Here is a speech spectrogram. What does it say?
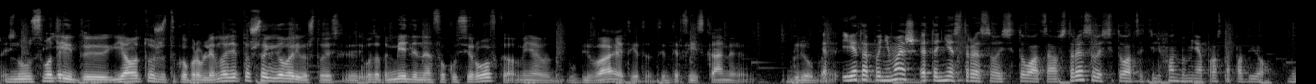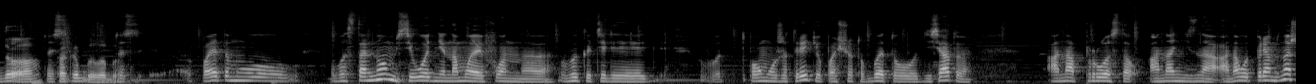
есть, ну смотри, я... Ты, я вот тоже такой проблем. Но это то, что я говорил, что если вот эта медленная фокусировка меня убивает, и этот интерфейс камеры гребаный. И это, понимаешь, это не стрессовая ситуация, а в стрессовой ситуации телефон бы меня просто подвел. Да, то есть, так и было бы. То есть, поэтому в остальном сегодня на мой iPhone э, выкатили, по-моему, уже третью по счету, бету десятую она просто, она не знаю, она вот прям, знаешь,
